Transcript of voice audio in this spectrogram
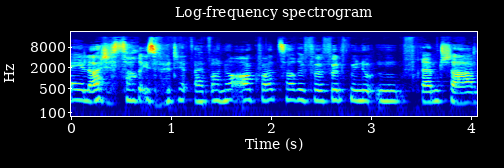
ey Leute, sorry, es wird jetzt einfach nur awkward, sorry für fünf Minuten Fremdscham.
